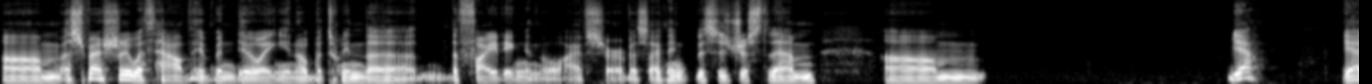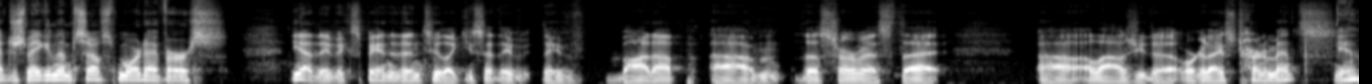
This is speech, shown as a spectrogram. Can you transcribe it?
um, especially with how they've been doing, you know, between the the fighting and the live service. I think this is just them, um, yeah, yeah, just making themselves more diverse. yeah, they've expanded into, like you said, they've they've bought up um, the service that uh, allows you to organize tournaments. Yeah.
